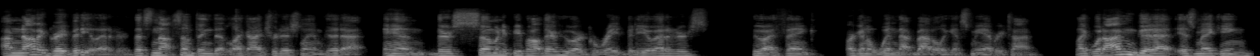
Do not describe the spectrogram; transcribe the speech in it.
I'm not a great video editor. That's not something that like I traditionally am good at. And there's so many people out there who are great video editors, who I think are gonna win that battle against me every time. Like what I'm good at is making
